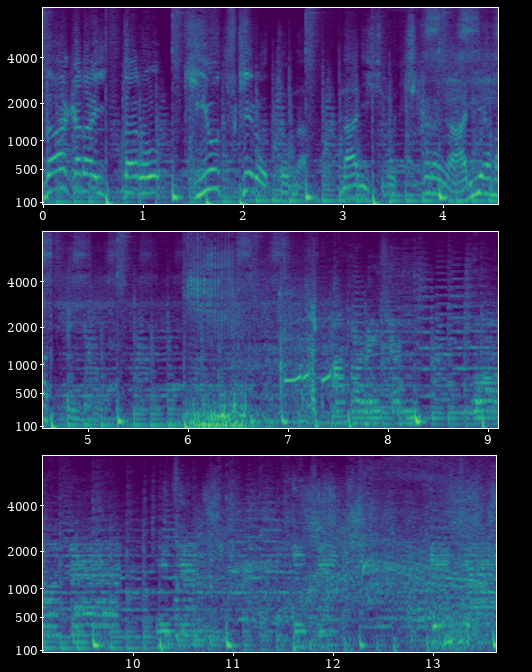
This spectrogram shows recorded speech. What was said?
だだから言ったろ気をつけろとな何しろ力が有り余っているんだ Operation Warfare. Eject. Eject. Eject.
